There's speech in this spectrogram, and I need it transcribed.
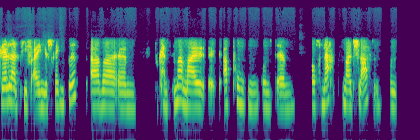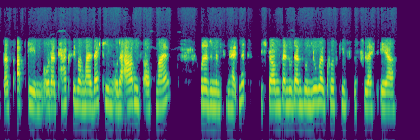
relativ eingeschränkt bist, aber ähm, du kannst immer mal äh, abpumpen und ähm, auch nachts mal schlafen und das abgeben oder tagsüber mal weggehen oder abends auch mal. Oder du nimmst ihn halt mit. Ich glaube, wenn du dann so einen Yogakurs gibst, ist vielleicht eher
